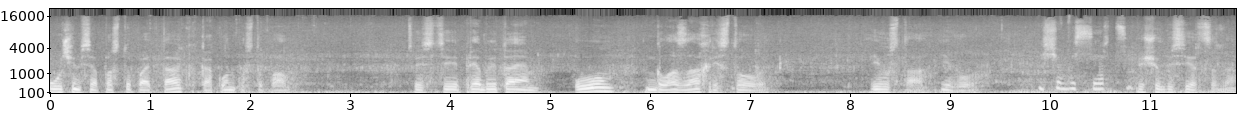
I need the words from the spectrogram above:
учимся поступать так, как Он поступал. То есть приобретаем ум, глаза Христовы и уста Его. Еще бы сердце. Еще бы сердце, да.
